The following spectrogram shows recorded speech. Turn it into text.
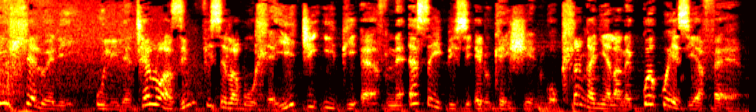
ihlelweli ulilethelwa zimfisela buhle yi-gepf ne-sabc education ngokuhlanganyela nekwekwezi fm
